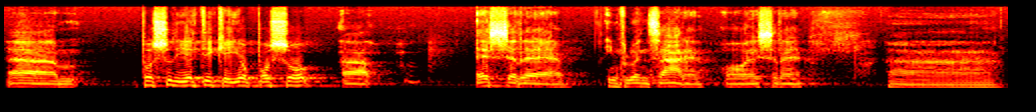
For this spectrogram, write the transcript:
Uh, posso dirti che io posso uh, essere, influenzare o essere eh,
